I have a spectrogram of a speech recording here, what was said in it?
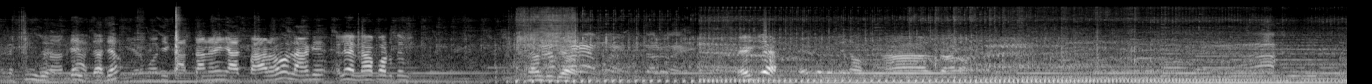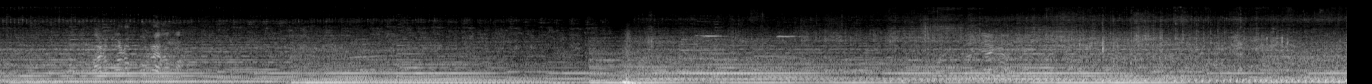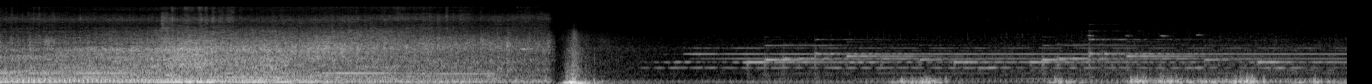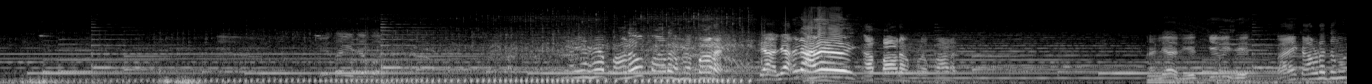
એટલે ખાતા નહીં. આજ પાડ હો લાગે. એટલે ના પાડો તમે. શાંતિ જાઓ. થઈ ગયા? હા આ પાડે હમણાં પાડે. અલ્યા રેત કેવી છે? બાઈક આવડે તમને?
